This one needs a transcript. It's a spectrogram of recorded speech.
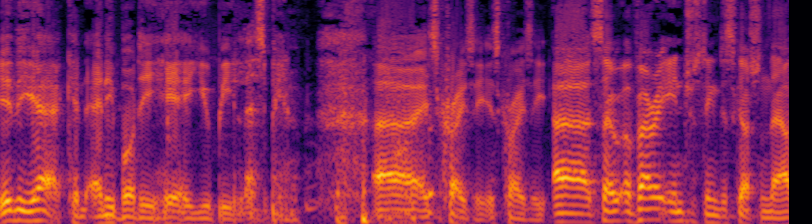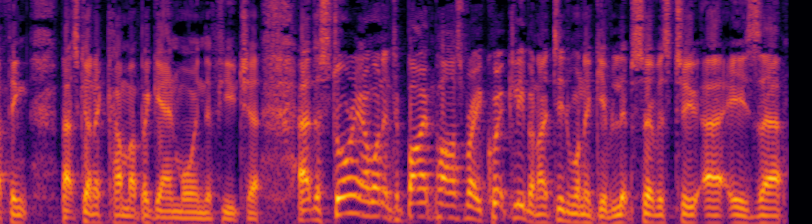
in the air, can anybody hear you be lesbian? Uh, it's crazy. It's crazy. Uh, so a very interesting discussion there. I think that's going to come up again more in the future. Uh, the story I wanted to bypass very quickly, but I did want to give lip service to, uh, is uh,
